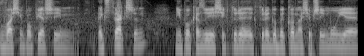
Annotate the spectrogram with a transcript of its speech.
e, właśnie po pierwszym extraction nie pokazuje się, który, którego bekona się przejmuje.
